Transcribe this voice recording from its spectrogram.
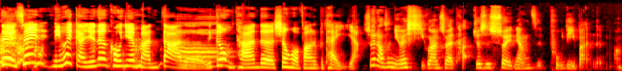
对，所以你会感觉那个空间蛮大的，嗯、跟我们台湾的生活方式不太一样。所以老师，你会习惯睡榻，就是睡那样子铺地板的吗？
